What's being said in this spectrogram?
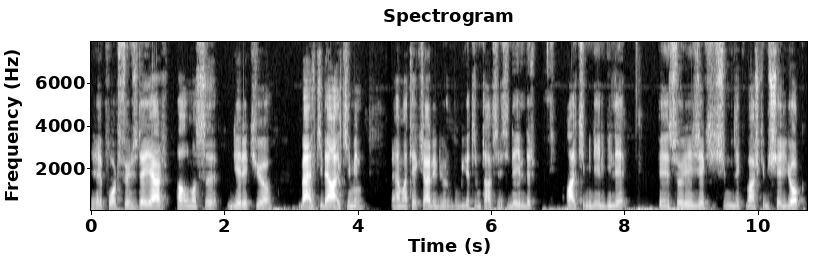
e, portföyünüzde yer alması gerekiyor. Belki de Alkim'in ama tekrar ediyorum bu bir yatırım tavsiyesi değildir. Alkim ile ilgili e, söyleyecek şimdilik başka bir şey yok.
